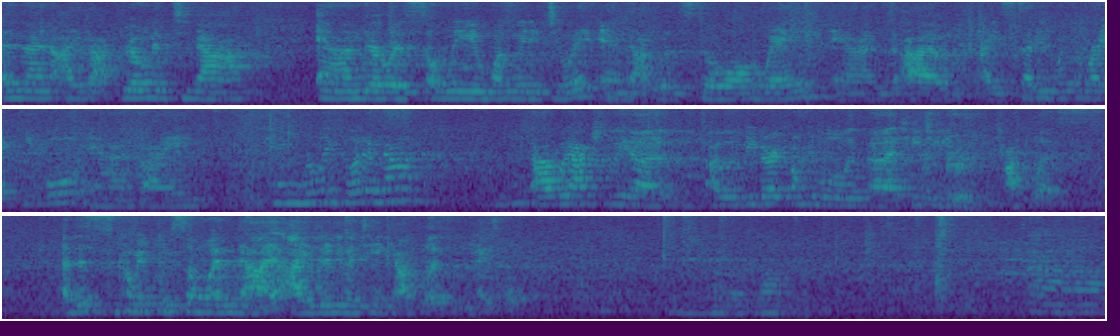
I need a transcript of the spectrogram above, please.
And then I got thrown into math, and there was only one way to do it, and that was go all the way. And um, I studied with the right people, and I became really good at math. I would actually, uh, I would be very comfortable with uh, teaching calculus. And this is coming from someone that I didn't even take calculus in high school. What about Ron? Um,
